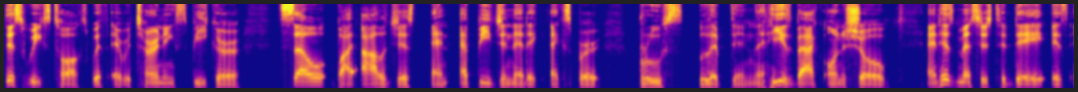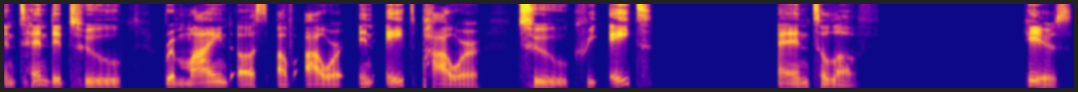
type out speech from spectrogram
this week's talks with a returning speaker, cell biologist, and epigenetic expert, Bruce Lipton. And he is back on the show. And his message today is intended to remind us of our innate power to create and to love. Here's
